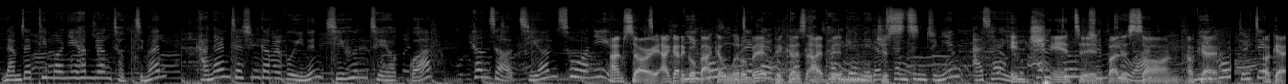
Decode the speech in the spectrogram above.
남자 팀원이 한 명 적지만 강한 자신감을 보이는 지훈, 재혁과 현서, 지연, 소원이 I'm sorry, I gotta go back a little bit because I've been just enchanted by this song. Okay, okay.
